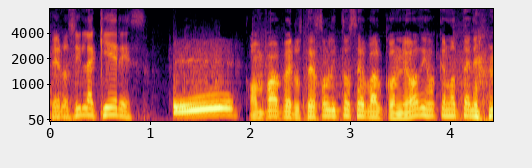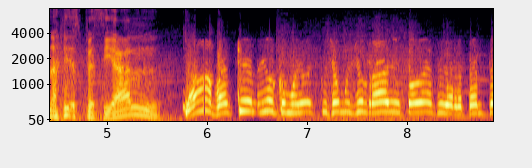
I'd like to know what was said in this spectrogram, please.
Pero sí la quieres. Sí. Compa, pero usted solito se balconeó, dijo que no tenía nadie especial. No, pues es que digo, como yo escucho mucho el radio y todo eso, y de repente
